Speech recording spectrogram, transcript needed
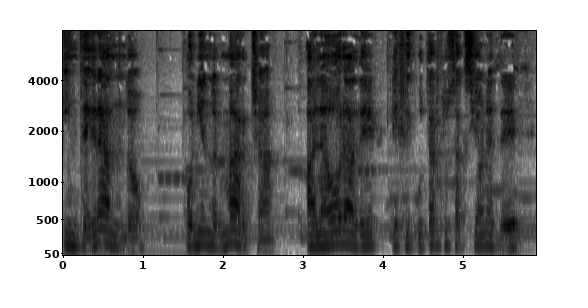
integrando, poniendo en marcha a la hora de ejecutar tus acciones de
